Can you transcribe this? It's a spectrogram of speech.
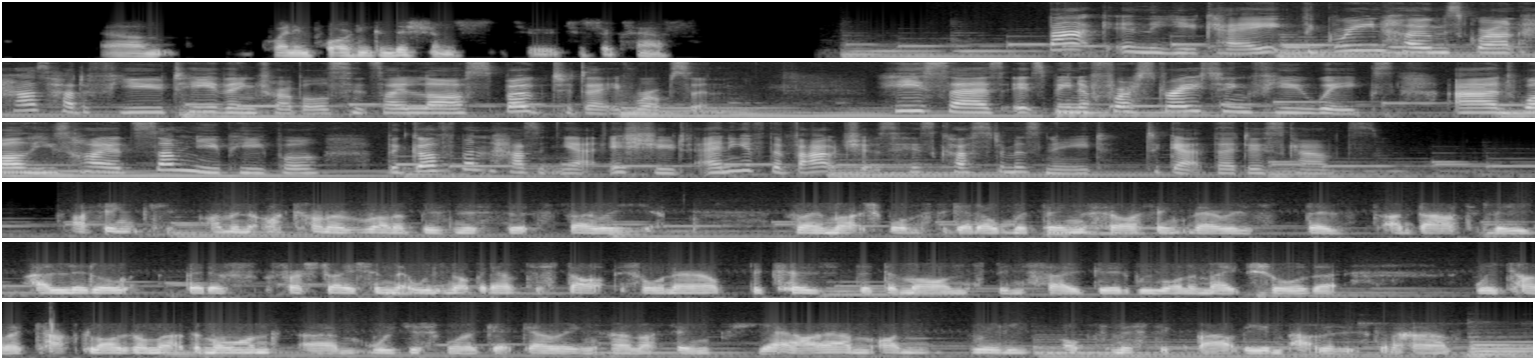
um, quite important conditions to, to success. Back in the UK, the Green Homes Grant has had a few teething troubles since I last spoke to Dave Robson. He says it's been a frustrating few weeks, and while he's hired some new people, the government hasn't yet issued any of the vouchers his customers need to get their discounts. I think, I mean, I kind of run a business that's very, very much wants to get on with things. So I think there is, there's undoubtedly a little bit of frustration that we've not been able to start before now because the demand's been so good. We want to make sure that we kind of capitalise on that demand. Um, we just want to get going, and I think, yeah, I am. I'm really optimistic about the impact that it's going to have.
